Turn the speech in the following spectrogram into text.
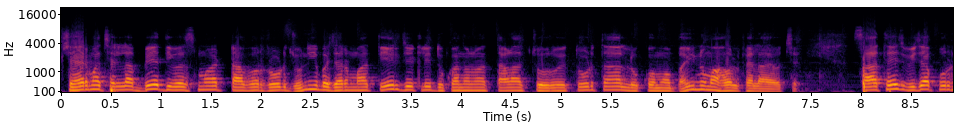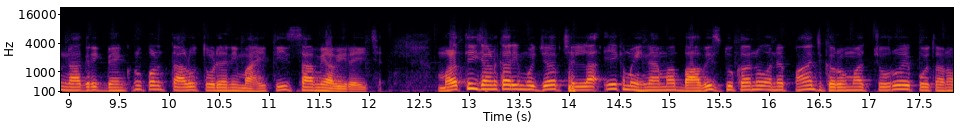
શહેરમાં છેલ્લા બે દિવસમાં ટાવર રોડ જૂની બજારમાં તેર જેટલી દુકાનોના તાળા ચોરોએ તોડતા લોકોમાં ભયનો માહોલ ફેલાયો છે. સાથે જ વિજાપુર નાગરિક બેંકનું પણ તાળું તોડ્યાની માહિતી સામે આવી રહી છે. મળતી જાણકારી મુજબ છેલ્લા એક મહિનામાં બાવીસ દુકાનો અને પાંચ ઘરોમાં ચોરોએ પોતાનો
